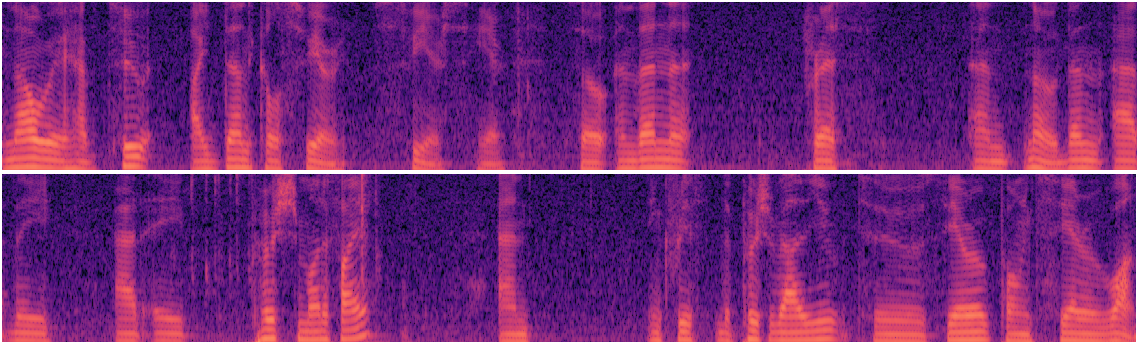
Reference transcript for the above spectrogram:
now we have two identical sphere spheres here. So and then uh, press and no then add the add a push modifier and increase the push value to 0.01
